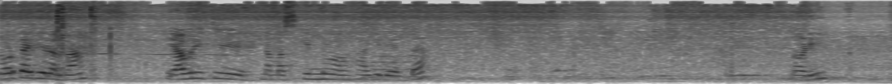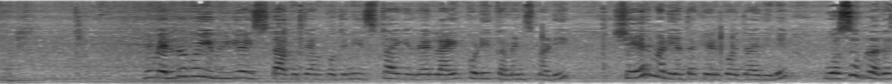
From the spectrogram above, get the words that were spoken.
ನೋಡ್ತಾ ಇದ್ದೀರಲ್ವಾ? ಯಾವ ರೀತಿ ನಮ್ಮ ಸ್ಕಿನ್ನು ಆಗಿದೆ ಅಂತ? ನೋಡಿ. ನಿಮ್ಮೆಲ್ರಿಗೂ ಈ ವಿಡಿಯೋ ಇಷ್ಟ ಆಗುತ್ತೆ ಅನ್ಕೋತೀನಿ. ಇಷ್ಟ ಆಗಿದ್ರೆ ಲೈಕ್ ಕೊಡಿ ಕಮೆಂಟ್ಸ್ ಮಾಡಿ ಶೇರ್ ಮಾಡಿ ಅಂತ ಕೇಳ್ಕೊಳ್ತಾ ಇದ್ದೀನಿ. ಹೊಸಬ್ರಾದ್ರೆ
